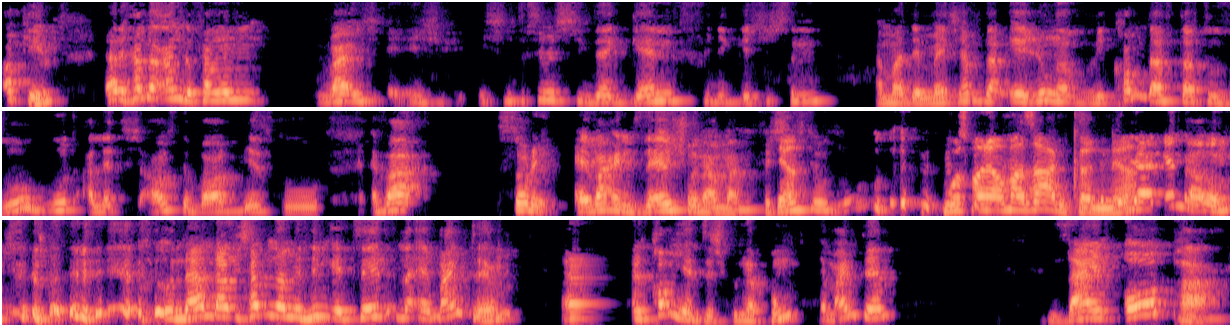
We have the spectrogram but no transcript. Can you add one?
Okay, mhm. ja, ich habe dann angefangen, weil ich, ich, ich interessiere mich sehr gern für die Geschichten einmal der Menschen. Ich habe gesagt, ey Junge, wie kommt das, dass du so gut athletisch ausgebaut bist? Du, er war, sorry, er war ein sehr schöner Mann. Verstehst ja. du so? Muss man ja auch mal sagen können, ja? Ja, genau. Und dann, ich habe dann mit ihm erzählt, und er meinte, dann kommt jetzt der Punkt, er meinte, sein Opa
